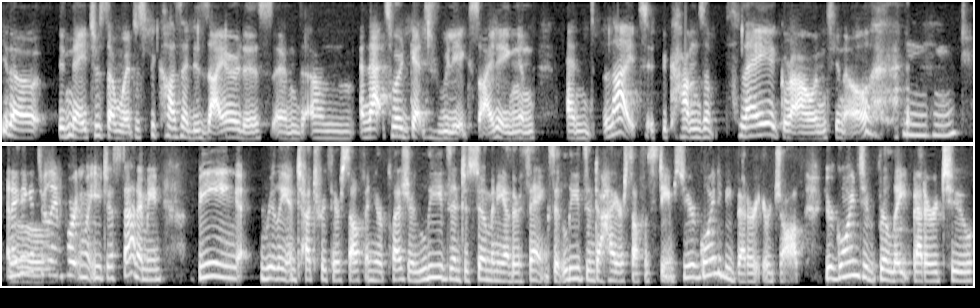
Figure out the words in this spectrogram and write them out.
you know, in nature somewhere just because I desire this and um, and that's where it gets really exciting and and light. It becomes a playground, you know. Mm-hmm. And so. I think it's really important what you just said. I mean, being really in touch with yourself and your pleasure leads into so many other things. It leads into higher self esteem. So you're going to be better at your job. You're going to relate better to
